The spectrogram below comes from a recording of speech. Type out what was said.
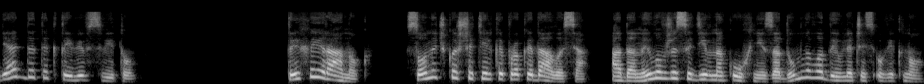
П'ять детективів світу. Тихий ранок. Сонечко ще тільки прокидалося, а Данило вже сидів на кухні, задумливо дивлячись у вікно.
